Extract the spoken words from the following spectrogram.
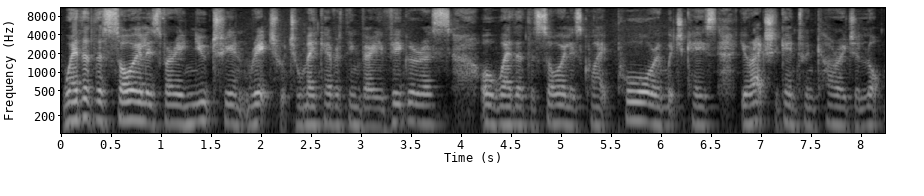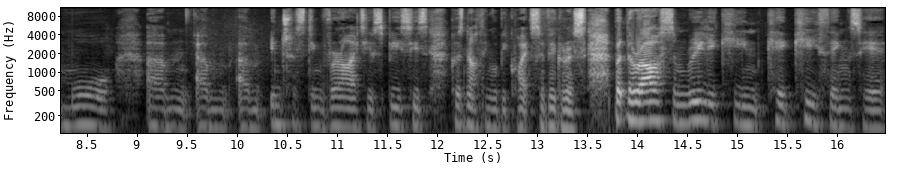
whether the soil is very nutrient rich, which will make everything very vigorous, or whether the soil is quite poor, in which case you're actually going to encourage a lot more um, um, um interesting variety of species because nothing will be quite so vigorous. But there are some really key, key key things here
